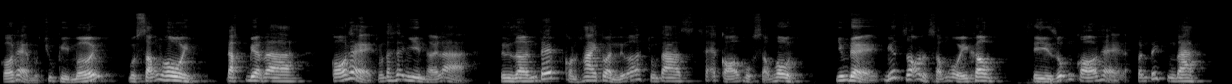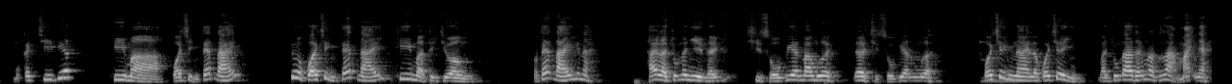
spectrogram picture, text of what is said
có thể một chu kỳ mới, một sóng hồi. Đặc biệt là có thể chúng ta sẽ nhìn thấy là từ giờ đến Tết còn hai tuần nữa chúng ta sẽ có một sóng hồi. Nhưng để biết rõ được sóng hồi hay không thì Dũng có thể phân tích chúng ta một cách chi tiết khi mà quá trình test đáy. Tức là quá trình test đáy khi mà thị trường nó test đáy như này hay là chúng ta nhìn thấy chỉ số VN30 đây là chỉ số VN10. Quá trình này là quá trình mà chúng ta thấy là nó giảm mạnh này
